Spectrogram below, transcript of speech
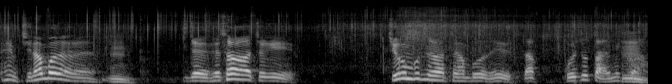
형님 지난번에 음. 이제 회사 저기 직원분들한테 한번 이딱 보여줬다 아닙니까? 음.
